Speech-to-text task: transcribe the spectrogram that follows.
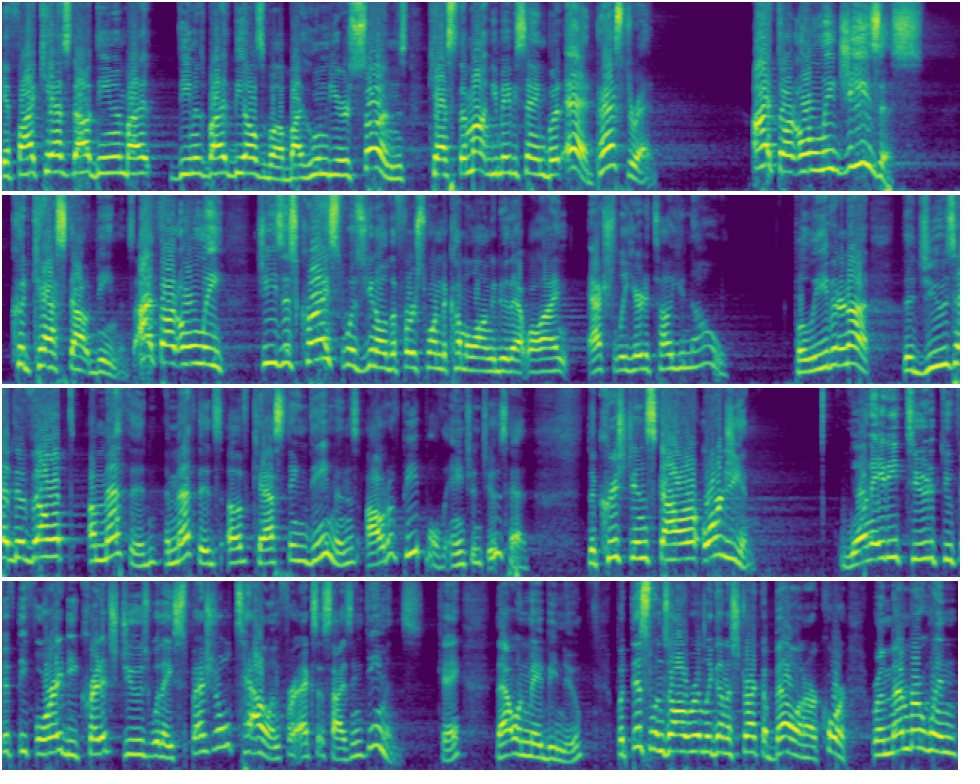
If I cast out demon by, demons by Beelzebub, by whom do your sons cast them out? And you may be saying, but Ed, Pastor Ed, I thought only Jesus could cast out demons. I thought only Jesus Christ was, you know, the first one to come along and do that. Well, I'm actually here to tell you no. Believe it or not, the Jews had developed a method and methods of casting demons out of people. The ancient Jews had. The Christian scholar Origen, 182 to 254 AD, credits Jews with a special talent for exorcising demons. Okay, that one may be new, but this one's all really going to strike a bell in our core. Remember when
